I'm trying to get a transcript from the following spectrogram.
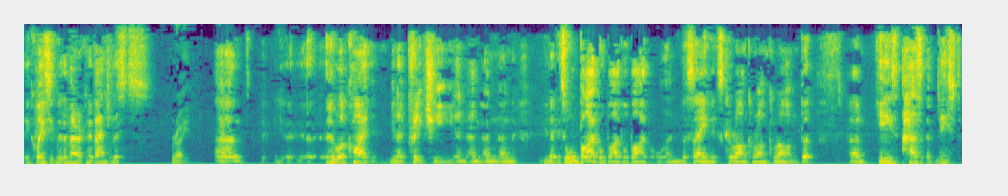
equate it with American evangelists, Right. um, who are quite you know preachy and, and, and, and you know it's all Bible, Bible, Bible, and the saying it's Quran, Quran, Quran. But um, he has at least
